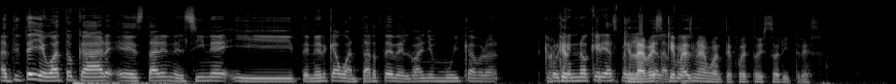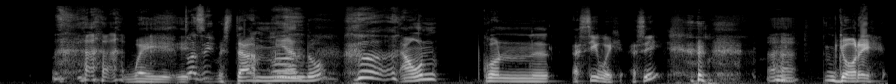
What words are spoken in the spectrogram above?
¿A ti te llegó a tocar estar en el cine y tener que aguantarte del baño muy cabrón? Creo Porque que- no querías que, que la vez que más me aguanté fue Toy Story 3. Güey, eh, me estaba miando aún con... Así, güey, así. Ajá. Lloré.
